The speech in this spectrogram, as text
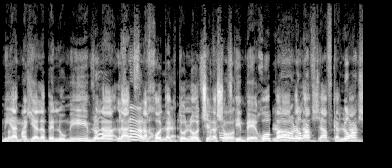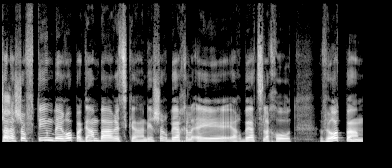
מיד נגיע ש... לבינלאומיים לא, ולהצלחות הגדולות של השופטים באירופה, לא, אבל לא לאו דווקא לא כאן. לא רק של השופטים באירופה, גם בארץ כאן יש הרבה, אה, הרבה הצלחות. ועוד פעם,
